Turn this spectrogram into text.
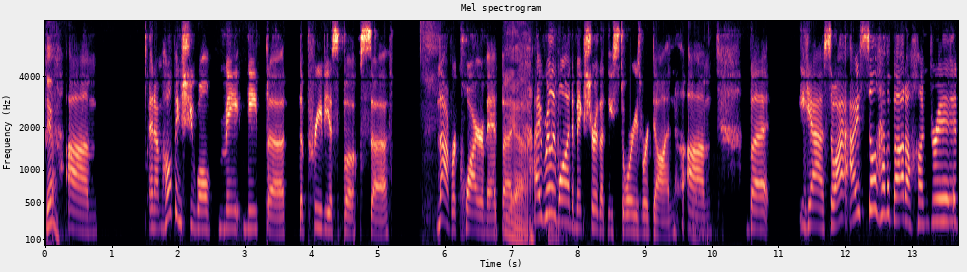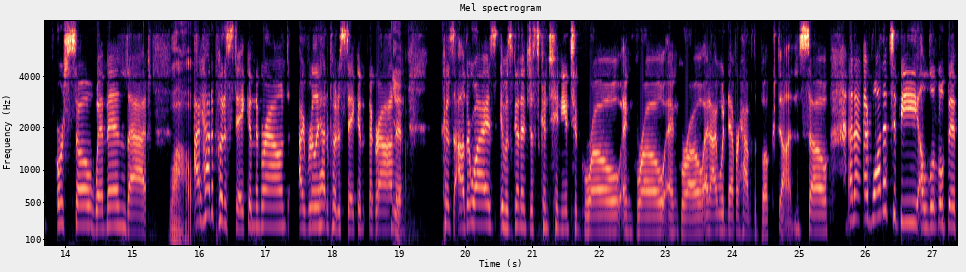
Yeah. Um, and I'm hoping she won't meet, meet the the previous books. Uh, not requirement, but yeah. I really yeah. wanted to make sure that these stories were done. Um, right. But yeah, so I, I, still have about a hundred or so women that wow I had to put a stake in the ground. I really had to put a stake in the ground, yeah. and because otherwise it was going to just continue to grow and grow and grow, and I would never have the book done. So, and I wanted to be a little bit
